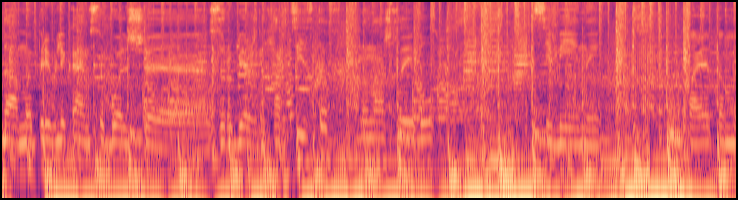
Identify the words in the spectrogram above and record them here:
Да, мы привлекаем все больше э, зарубежных артистов на наш лейбл семейный. Поэтому,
